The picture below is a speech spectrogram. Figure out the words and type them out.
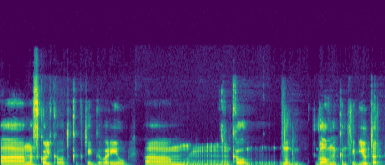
а насколько, вот как ты говорил, э, ну, главный контрибьютор,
